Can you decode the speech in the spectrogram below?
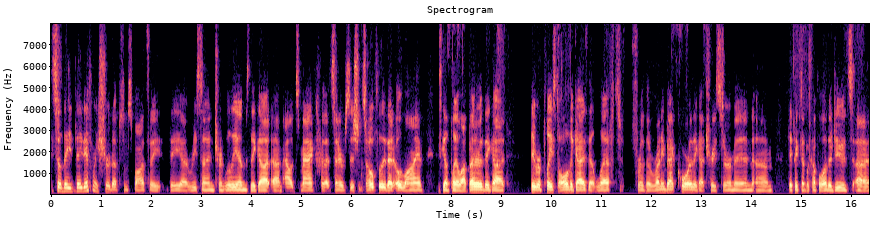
so they they definitely shored up some spots. They they uh, re-signed Trent Williams. They got um, Alex Mack for that center position. So hopefully that O line is going to play a lot better. They got they replaced all the guys that left for the running back core. They got Trey Sermon. Um, they picked up a couple other dudes. Uh,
